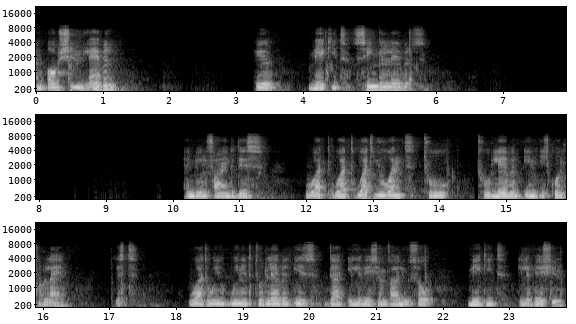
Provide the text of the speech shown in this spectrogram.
an option label. Here make it single labels. And you'll find this what what what you want to to label in each contour line. Just what we, we need to label is the elevation value. So make it elevation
